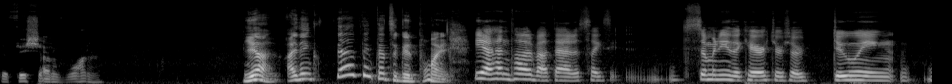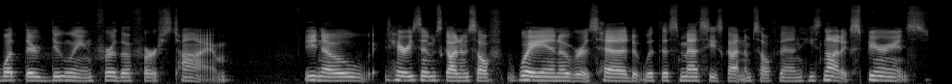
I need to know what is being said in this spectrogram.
the fish out of water. Yeah, I think I think that's a good point. Yeah, I hadn't thought about that. It's like so many of the characters are doing what they're doing for the first time. You know, Harry Zimm's got himself way in over his head with this mess he's gotten himself in. He's not experienced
